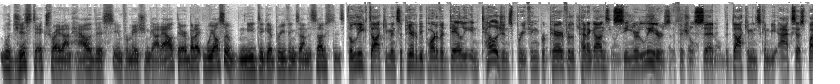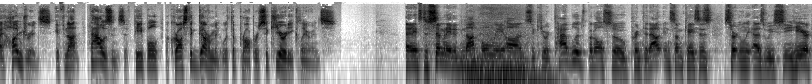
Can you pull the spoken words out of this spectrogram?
logistics, right, on how this information got out there, but I, we also need to get briefings on the substance. The leaked documents appear to be part of a daily intelligence briefing prepared for the Pentagon's senior leaders, officials said. The documents can be accessed by hundreds, if not thousands, of people across the government with the proper security clearance. And it's disseminated not only on secure tablets, but also printed out in some cases, certainly as we see here,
